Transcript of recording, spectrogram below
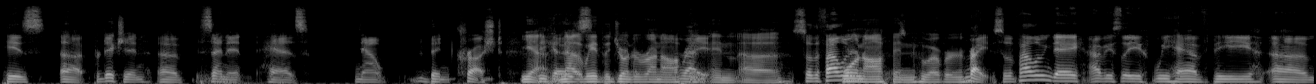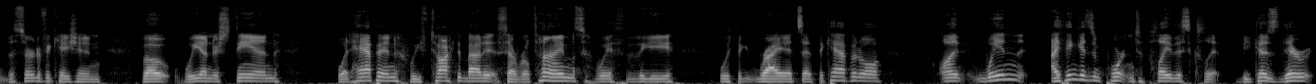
his uh, prediction of the Senate has now been crushed. yeah, because, now that we had the Georgia runoff Right. and, and uh, so the following Warnoff and whoever. Right. So the following day, obviously, we have the um, the certification vote. We understand what happened. We've talked about it several times with the with the riots at the Capitol. On when I think it's important to play this clip because there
